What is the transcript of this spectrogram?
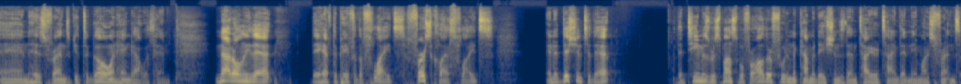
and his friends get to go and hang out with him. Not only that, they have to pay for the flights, first class flights. In addition to that, the team is responsible for all their food and accommodations the entire time that Neymar's friends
